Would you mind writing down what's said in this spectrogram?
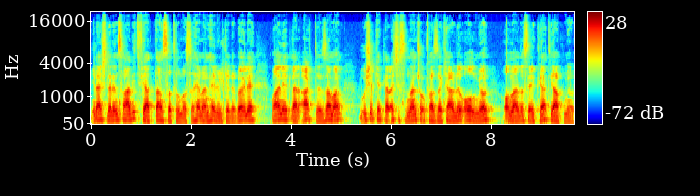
ilaçların sabit fiyattan satılması. Hemen her ülkede böyle. Maliyetler arttığı zaman bu şirketler açısından çok fazla karlı olmuyor. Onlar da sevkiyat yapmıyor.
